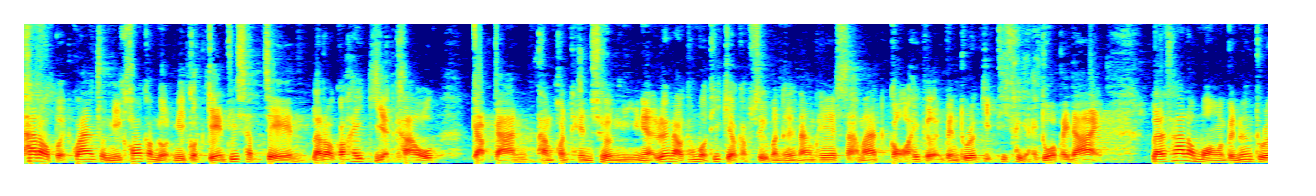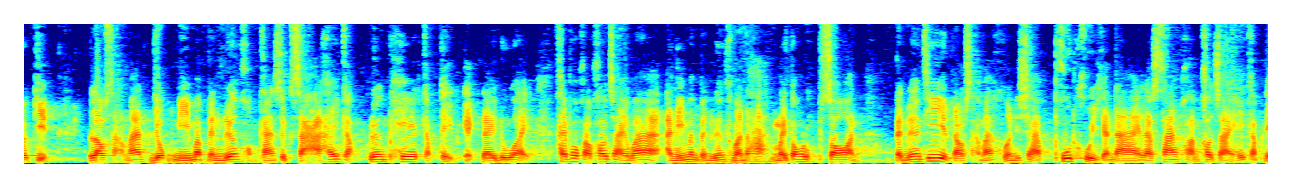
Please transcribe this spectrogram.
ถ้าเราเปิดกว้างจนมีข้อกำหนดมีกฎเกณฑ์ที่ชัดเจน แล้วเราก็ให้เกียรติเขากับการทำคอนเทนต์เชิงนี้เนี่ยเรื่องราวทั้งหมดที่เกี่ยวกับสื่อบันเทิงทางเพศ สามารถก่อให้เกิดเป็นธุรกิจที่ขยายตัวไปได้ และถ้าเรามองมันเป็นเรื่องธุรกิจ เราสามารถยกนี้มาเป็นเรื่องของการศึกษาให้กับเรื่องเพศกับเด็กๆได้ด้วย ให้พวกเขาเข้าใจว่าอันนี้มันเป็นเรื่องธรรมดาไม่ต้องหลบซ่อน เป็นเรื่องที่เราสามารถควรที่จะพูดคุยกันได้ แล้วสร้างความเข้าใจให้กับเ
